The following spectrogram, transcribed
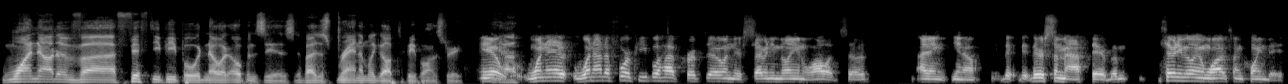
one out of uh, 50 people would know what OpenSea is if I just randomly go up to people on the street. Yeah, Yeah. one out, one out of four people have crypto, and there's 70 million wallets. So I think you know th- th- there's some math there, but 70 million wallets on Coinbase,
